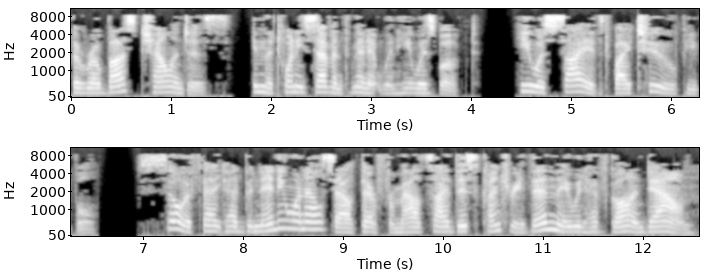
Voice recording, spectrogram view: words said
the robust challenges. In the 27th minute when he was booked, he was scythed by two people. So if that had been anyone else out there from outside this country then they would have gone down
